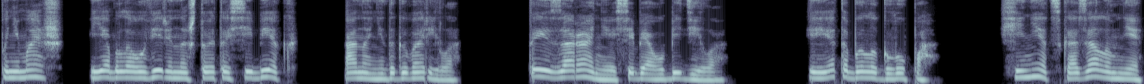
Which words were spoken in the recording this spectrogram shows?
«Понимаешь, я была уверена, что это Сибек», она не договорила. «Ты заранее себя убедила. И это было глупо. Хинет сказала мне,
